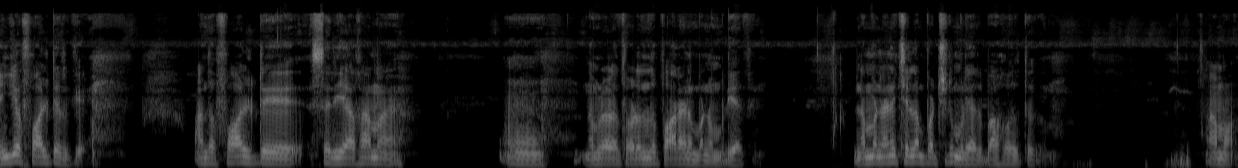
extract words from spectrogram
எங்கேயோ ஃபால்ட் இருக்குது அந்த ஃபால்ட்டு சரியாகாமல் நம்மளால் தொடர்ந்து பாராயணம் பண்ண முடியாது. நம்ம நினச்செல்லாம் படிச்சிட முடியாது பாகவதத்துக்கு. ஆமாம்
